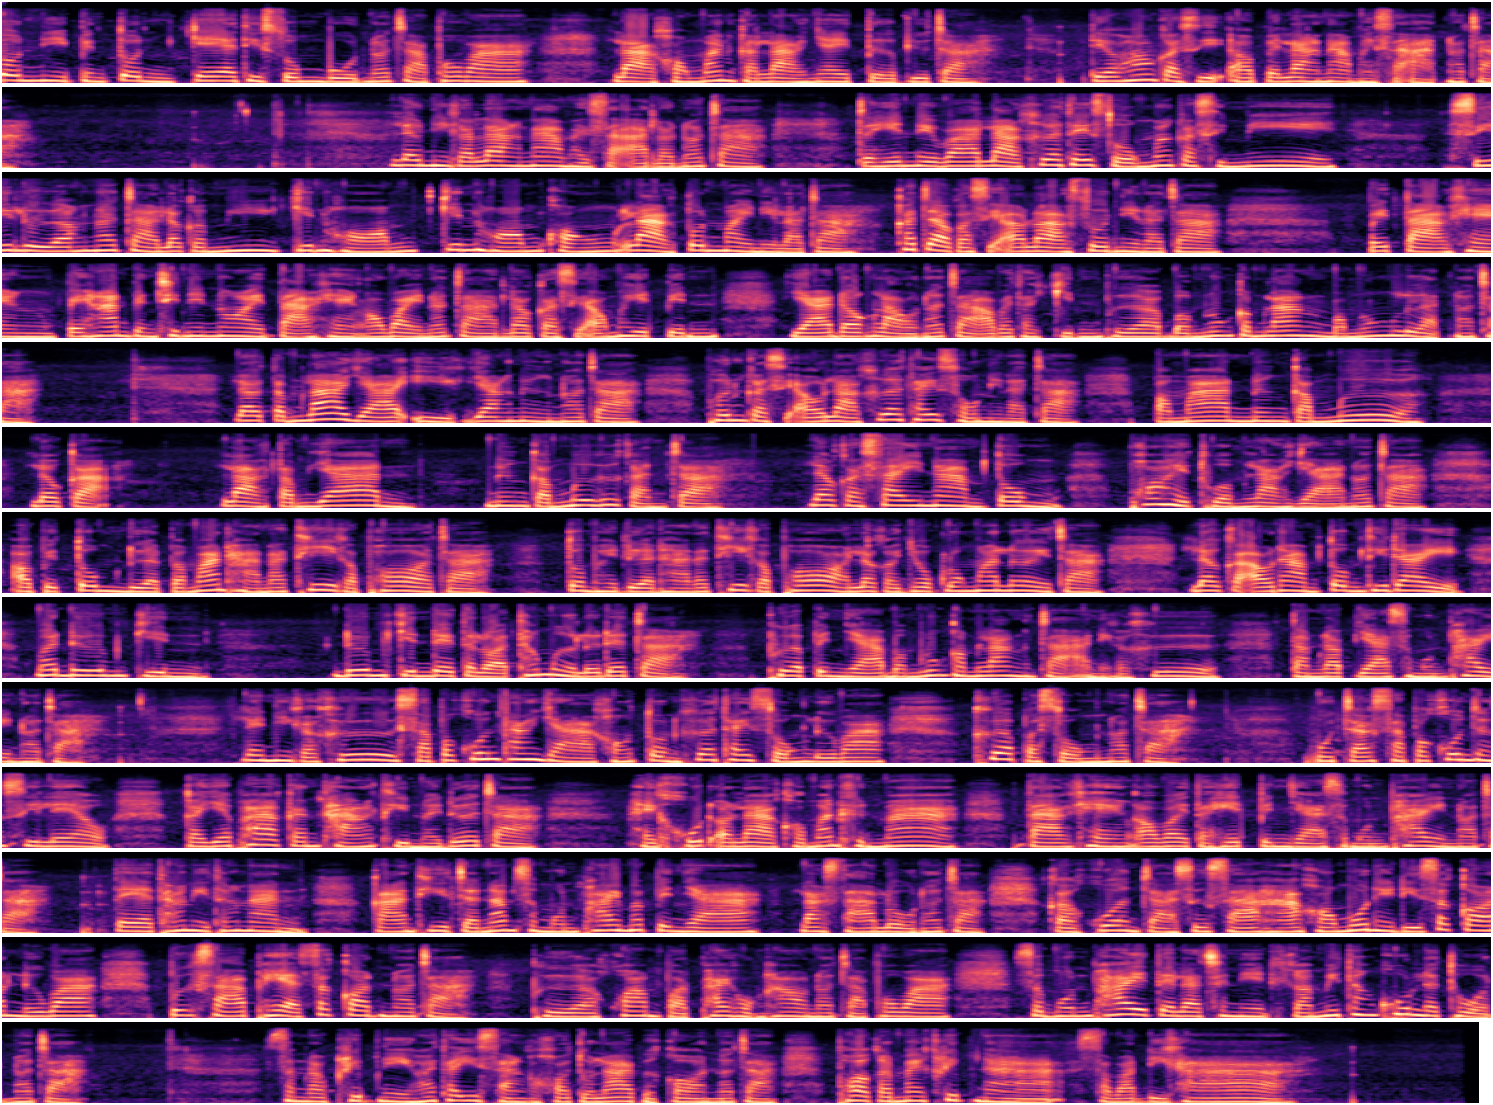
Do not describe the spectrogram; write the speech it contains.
ต้นนี้เป็นต้นแก่ที่สมบูรณ์เนาะจ้ะเพราะว่าราของมันก็ราใหญ่เติบอยู่จ้ะเดี๋ยวเฮาก็สิเอาไปล้างน้ำให้สะอาดเนาะจ้ะแล้วนี่ก็ล้างน้ำให้สะอาดแล้วเนาะจ้ะจะเห็นได้ว่าราเครือไทยสงมันก็สิมี สีเหลืองเนาะจ้ะแล้วก็มีกลิ่นหอมกลิ่นหอมของรากต้นไม้นี่ล่ะจ้ะข้าเจ้าก็สิเอารากส่วนนี้ล่ะจ้ะไปตากแห้งไปหั่นเป็นชิ้นน้อยๆตากแห้งเอาไว้เนาะจ้ะแล้วก็สิเอามาเฮ็ดเป็นยาดองเหล่านะจ้ะเอาไปถ้ากินเพื่อบำรุงกำลังบำรุงเลือดเนาะจ้ะแล้วตำรายาอีกอย่างหนึ่งเนาะจ้ะเพิ่นก็สิเอารากเครือไทยสงนี่ล่ะจ้ะประมาณ1กำมือแล้วก็รากตำย่าน1กำมือคือกันจ้ะ แล้วก็ใส่น้ำต้มพ่อให้ท่วมรากยาเนาะจ้ะเอาไปต้มเดือดประมาณหานาทีกับพ่อจ้ะต้มให้เดือดหานาทีกับพ่อแล้วก็ยกลงมาเลยจ้ะแล้วก็เอาน้ำต้มที่ได้มาดื่มกิน ดื่มกินได้ตลอดทั้งมือเลยเด้อจ้ะเพื่อเป็นยาบำรุงกำลังจ้ะอันนี้ก็คือตำรับยาสมุนไพรเนาะจ้ะและนี่ก็คือสรรพคุณทางยาของต้นเครือไทยสงหรือว่าเครือประสงค์เนาะจ้ะหูจักสรรพคุณจังซี่แล้วก็อย่าพกันทางถิ่มเลยเด้อจ้ะ ให้คุดเอาลากของมันขึ้นมาตากแห้งเอาไว้แต่เฮ็ดเป็นยาสมุนไพรเนาะจ้ะแต่ทั้งนี้ทั้งนั้น การที่จะนำสมุนไพรมาเป็นยารักษาโรคเนาะจ้ะก็ควรจะศึกษาหาข้อมูลให้ดีซะก่อนหรือว่าปรึกษาแพทย์ซะก่อนเนาะจ้ะเพื่อความปลอดภัยของเฮาเนาะจ้ะเพราะว่าสมุนไพรแต่ละชนิดก็มีทั้งคุณและโทษเนาะจ้ะสำหรับคลิปนี้ห้อยไทยอีสานก็ขอตัวลาไปก่อนเนาะจ้ะพอกันใหม่คลิปหน้าสวัสดีค่ะ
